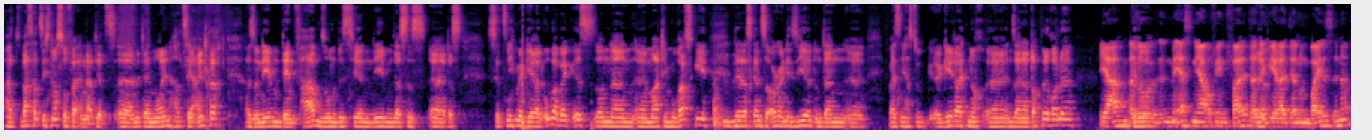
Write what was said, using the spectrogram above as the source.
Hat, was hat sich noch so verändert jetzt äh, mit der neuen HC Eintracht? Also neben den Farben so ein bisschen, neben dass es äh, das es jetzt nicht mehr Gerald Oberbeck ist, sondern äh, Martin Murawski, mhm. der das Ganze organisiert und dann, äh, ich weiß nicht, hast du äh, Gerald noch äh, in seiner Doppelrolle? Ja, also genau. im ersten Jahr auf jeden Fall, da ja. der Gerald ja nun beides inne.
